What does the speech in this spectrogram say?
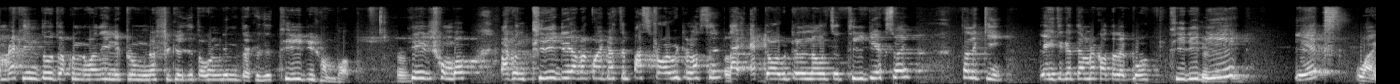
আমরা কিন্তু যখন তোমাদের ইলেকট্রন বিন্যাস শিখেছি তখন কিন্তু দেখো যে থ্রি ডি সম্ভব। হ্যাঁ। থ্রি ডি সম্ভব। এখন থ্রি ডি আবার কয়টা আছে? পাঁচটা অরবিটাল আছে। তাই একটা অরবিটালের নাম হচ্ছে থ্রি ডি এক্স ওয়াই তাহলে কি? এই জায়গাতে আমরা কত লিখব? Three d x y.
